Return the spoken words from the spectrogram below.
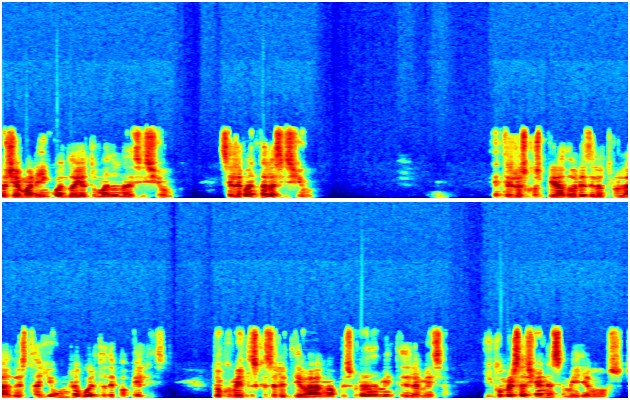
Los llamaré en cuando haya tomado una decisión. Se levanta la sesión. Entre los conspiradores del otro lado estalló un revuelto de papeles, documentos que se retiraban apresuradamente de la mesa y conversaciones a media voz.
